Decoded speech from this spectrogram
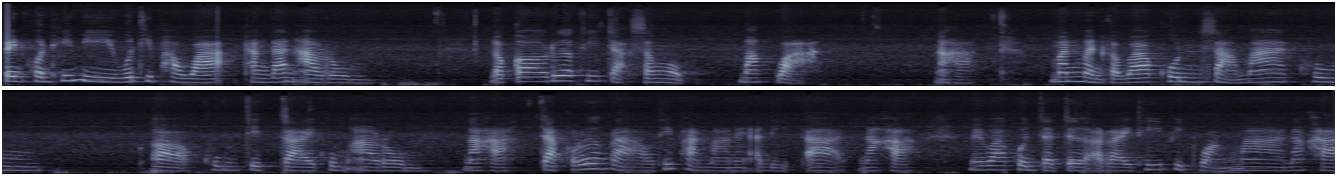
เป็นคนที่มีวุฒิภาวะทางด้านอารมณ์ แล้วก็เลือกที่จะสงบมากกว่านะคะ มันเหมือนกับว่าคุณสามารถคุมคุมจิตใจคุมอารมณ์นะคะ จากเรื่องราวที่ผ่านมาในอดีตได้นะคะ ไม่ว่าคุณจะเจออะไรที่ผิดหวังมานะคะ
